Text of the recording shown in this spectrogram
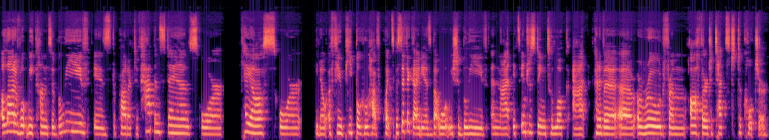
a lot of what we come to believe is the product of happenstance or chaos or you know, a few people who have quite specific ideas about what we should believe and that it's interesting to look at kind of a, a, a road from author to text to culture.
